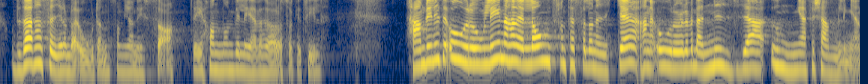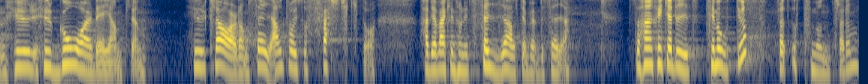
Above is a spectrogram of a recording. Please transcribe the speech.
Och det är där han säger de där orden som jag nyss sa. Det är honom vi lever, rör oss och är till. Han blir lite orolig när han är långt från Thessalonike. Han är orolig över den där nya, unga församlingen. Hur, hur går det egentligen? Hur klarar de sig? Allt var ju så färskt då. Hade jag verkligen hunnit säga allt jag behövde säga? Så han skickar dit Timoteus för att uppmuntra dem.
